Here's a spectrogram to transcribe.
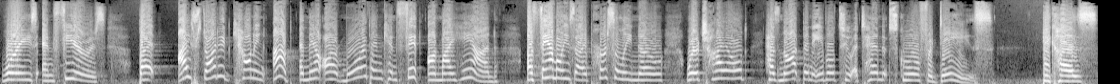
worries and fears, but I started counting up, and there are more than can fit on my hand of families that I personally know where a child has not been able to attend school for days because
